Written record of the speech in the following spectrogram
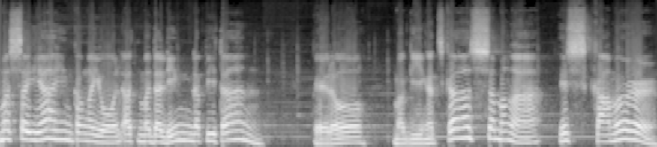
Masayahin ka ngayon at madaling lapitan. Pero mag-ingat ka sa mga scammer.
